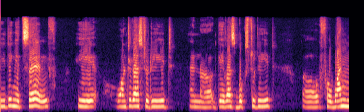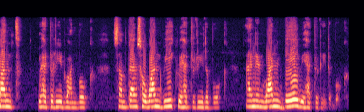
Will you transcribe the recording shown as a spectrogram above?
reading itself, he wanted us to read and uh, gave us books to read. Uh, for one month, we had to read one book. Sometimes for one week we had to read a book and in one day we had to read a book.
